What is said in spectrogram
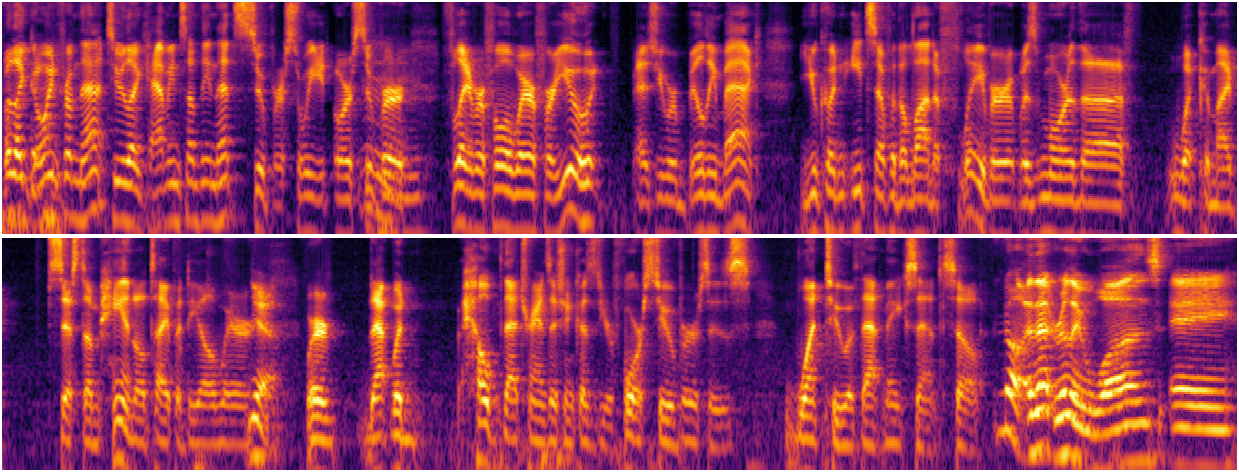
But like going from that to like having something that's super sweet or super Mm. Flavorful, where for you, as you were building back, you couldn't eat stuff with a lot of flavor. It was more the what could my system handle type of deal where Yeah. where that would help that transition because you're forced to versus want to if that makes sense so No, that really was a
